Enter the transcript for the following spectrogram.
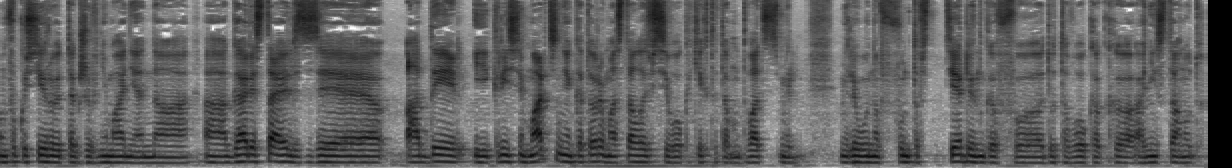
он фокусирует также внимание на а, Гарри Стайлзе, Адель и Крисе Мартине, которым осталось всего каких-то там 20 миллионов фунтов стерлингов э, до того, как э, они станут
